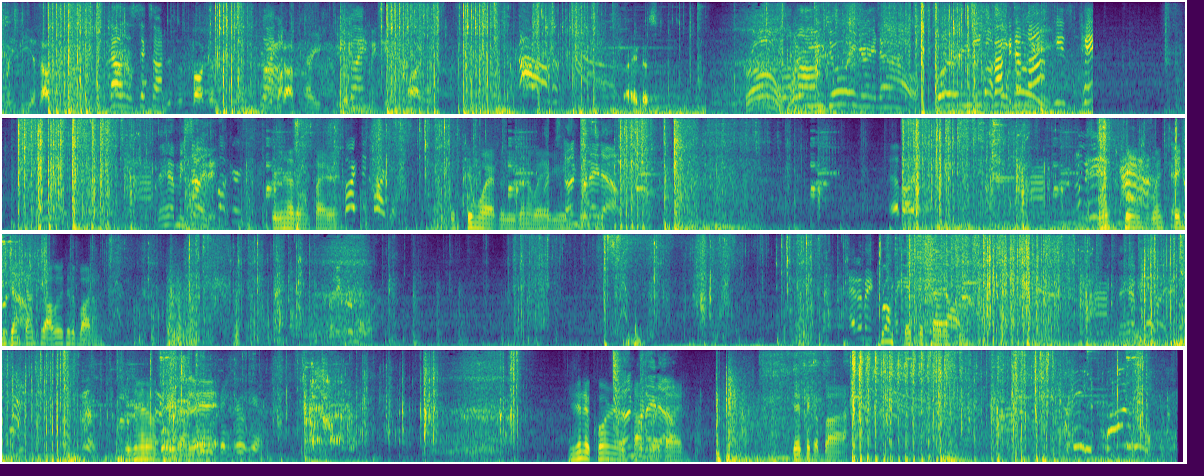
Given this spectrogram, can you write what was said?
UAV is out. That was a six on. This is Falcon. Going. Moving up. Crazy. Going. Beginning flyover. I just Bro, what are you doing right now? What are you He's fucking fucking him up. doing? He's pinned. They have me sighted. There's another one, pirate. Mark the target. There's two more, I believe. Run away. if you- Stun grenade out. Have eyes. One's pinned, one's pinned. He jumped down to all the way to the bottom. Ready for more. Enemy dropping There's another one. right. He's in the corner of the top grenade died. That's like a bot.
